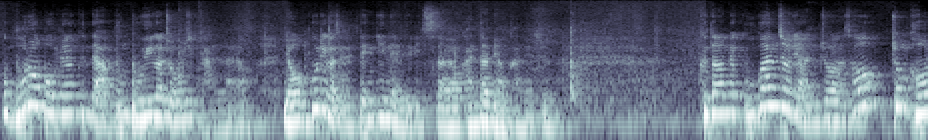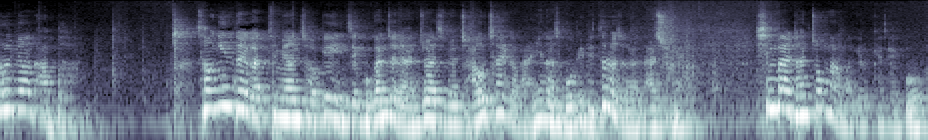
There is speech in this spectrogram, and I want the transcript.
그 물어보면 근데 아픈 부위가 조금씩 달라요. 옆구리가 잘 땡기는 애들이 있어요. 간담이 약한 애들. 그 다음에 고관절이 안 좋아서 좀 걸으면 아파. 성인들 같으면 저게 이제 고관절이 안 좋아지면 좌우 차이가 많이 나서 몸이 삐뚤어져요. 나중에. 신발도 한쪽만 막 이렇게 되고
